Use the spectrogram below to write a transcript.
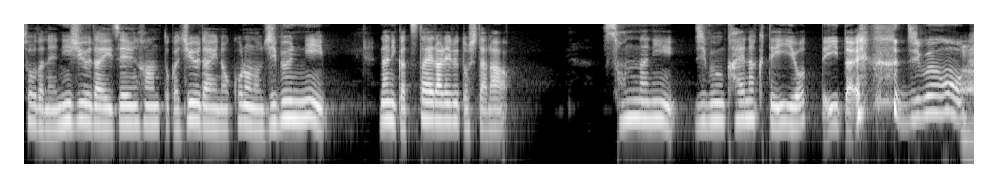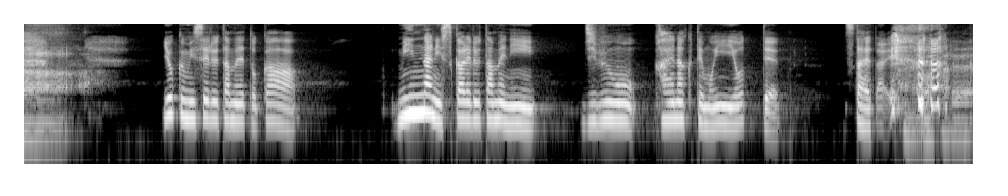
そうだね、20代前半とか10代の頃の自分に何か伝えられるとしたら、そんなに自分変えなくていいよって言いたい。自分をあよく見せるためとか、みんなに好かれるために自分を変えなくてもいいよって伝えたい。あ、わかる。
